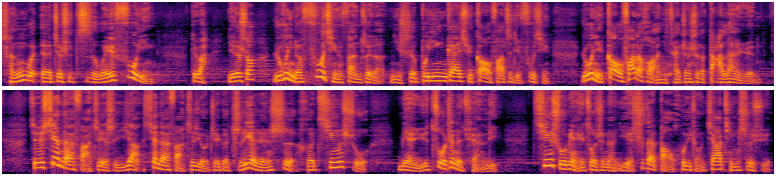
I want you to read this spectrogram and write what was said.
臣为呃就是子为父隐，对吧？也就是说，如果你的父亲犯罪了，你是不应该去告发自己父亲；如果你告发的话，你才真是个大烂人。其实现代法治也是一样，现代法治有这个职业人士和亲属免于作证的权利。亲属免于作证呢，也是在保护一种家庭秩序。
